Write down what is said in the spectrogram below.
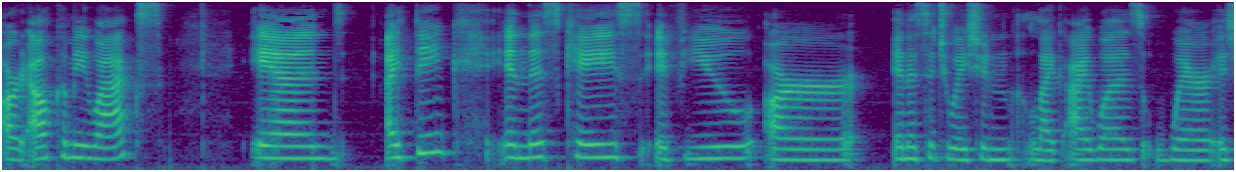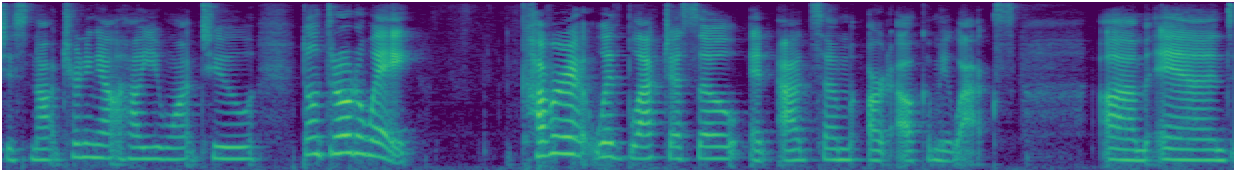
Art Alchemy wax. And I think in this case, if you are in a situation like I was where it's just not turning out how you want to, don't throw it away cover it with black gesso and add some art alchemy wax. Um, and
